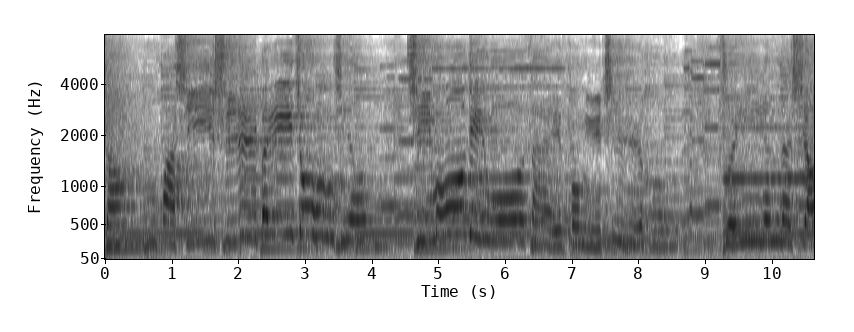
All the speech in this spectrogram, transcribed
朝花夕拾杯中酒，寂寞的我在风雨之后，醉人的笑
